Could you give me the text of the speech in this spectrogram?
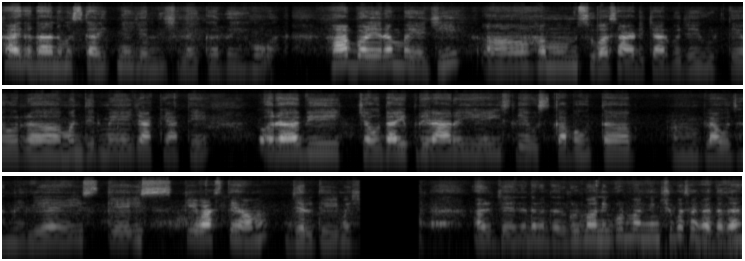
हाय दादा नमस्कार इतने जल्दी सिलाई कर रही हो। हाँ बड़ेराम भैया जी अ, हम सुबह साढ़े चार बजे उठते और मंदिर में जाके आते और अभी चौदह अप्रैल आ रही है इसलिए उसका बहुत ब्लाउज हमने लिया है। इसके इसके वास्ते हम जल्दी मशीन और जय दादा म्हणतात गुड मॉर्निंग गुड मॉर्निंग शुभ सकाळ दादा।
